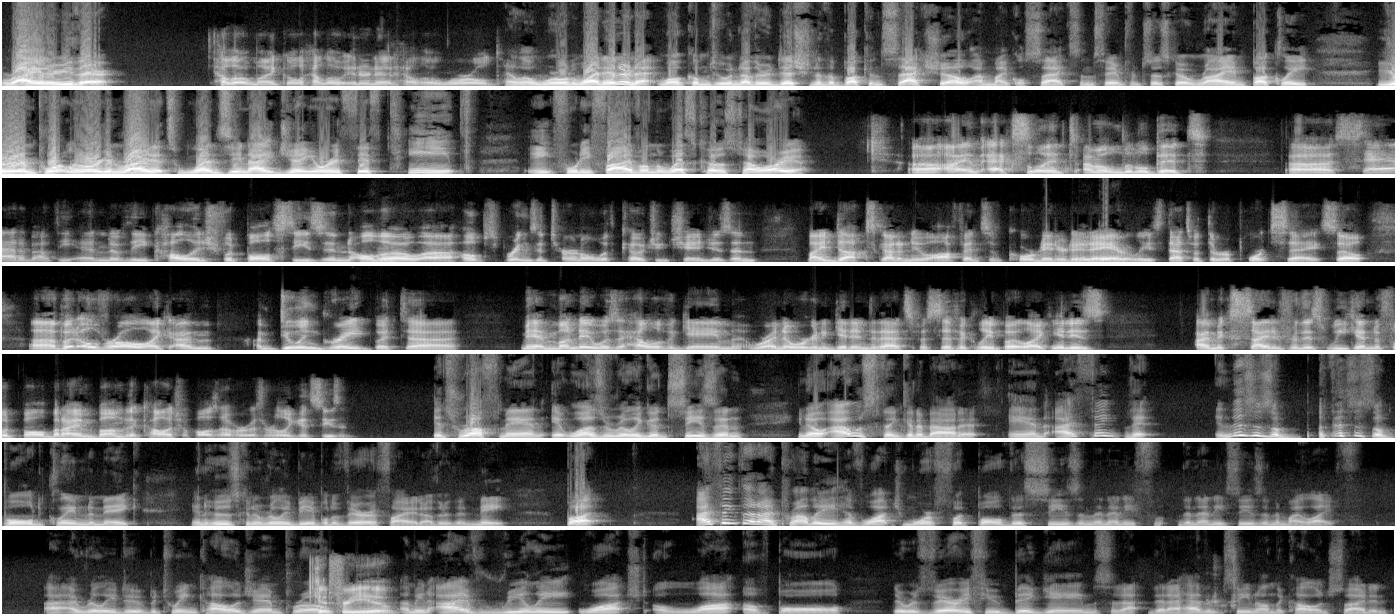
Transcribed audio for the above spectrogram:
Ryan, are you there? Hello, Michael. Hello, Internet. Hello, world. Hello, worldwide Internet. Welcome to another edition of the Buck and Saks Show. I'm Michael Saks in San Francisco. Ryan Buckley, you're in Portland, Oregon. Ryan, it's Wednesday night, January 15th, 8:45 on the West Coast. How are you? Uh, I am excellent. I'm a little bit uh, sad about the end of the college football season, mm-hmm. although uh, hope springs eternal with coaching changes, and my Ducks got a new offensive coordinator today, or at least that's what the reports say. So, uh, but overall, like I'm I'm doing great, but uh, man, Monday was a hell of a game. Where I know we're going to get into that specifically, but like it is. I'm excited for this weekend of football, but I am bummed that college football is over. It was a really good season. It's rough, man. It was a really good season. You know, I was thinking about it, and I think that, and this is a this is a bold claim to make, and who's going to really be able to verify it other than me? But I think that I probably have watched more football this season than any than any season in my life. I, I really do. Between college and pro, good for you. I mean, I've really watched a lot of ball. There was very few big games that I, that I haven't seen on the college side, and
